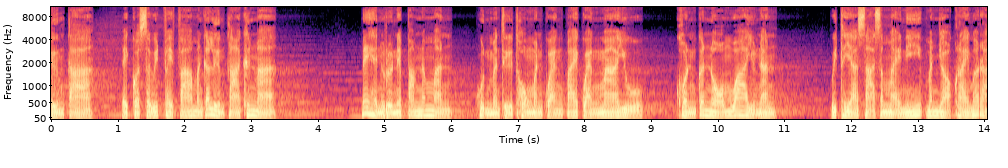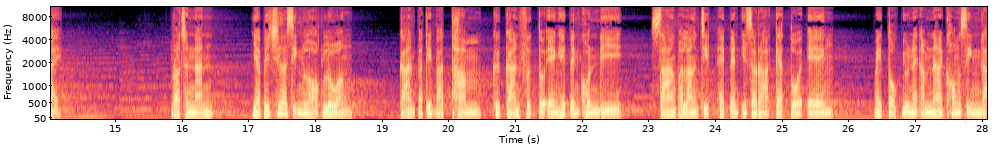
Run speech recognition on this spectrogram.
ลืมตา ไปกดสวิตช์ไฟฟ้ามันก็ลืมตาขึ้นมา ไม่เห็นหรือในปั๊มน้ำมัน หุ่นมันถือธงมันแกว่งไปแกว่งมาอยู่ คนก็โน้มว่าอยู่นั่น วิทยาศาสตร์สมัยนี้มันหยอกใครเมื่อไหร่ เพราะฉะนั้น อย่าไปเชื่อสิ่งหลอกลวง การปฏิบัติธรรมคือการฝึกตัวเองให้เป็นคนดี สร้างพลังจิตให้เป็นอิสระแก่ตัวเอง ไม่ตกอยู่ในอำนาจของสิ่งใด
